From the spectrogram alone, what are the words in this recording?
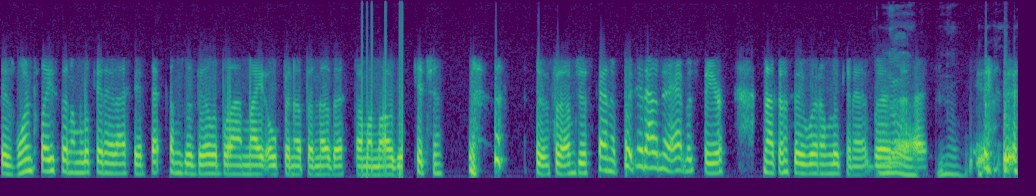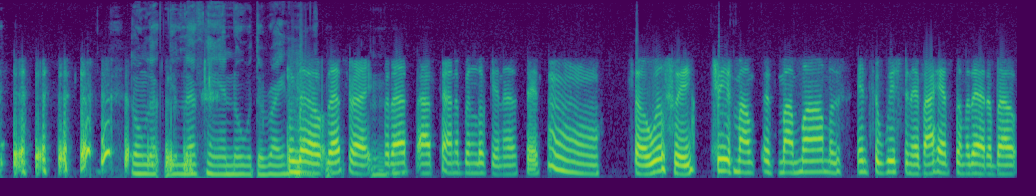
there's one place that I'm looking at. I said if that comes available, I might open up another um, a Margaret kitchen. so I'm just kind of putting it out in the atmosphere. I'm not going to say what I'm looking at, but no, uh, no. Don't let your left hand know what the right hand. No, that's right. Mm-hmm. But I've I've kind of been looking and said, hmm. So we'll see. See if my if my mama's intuition, if I have some of that about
